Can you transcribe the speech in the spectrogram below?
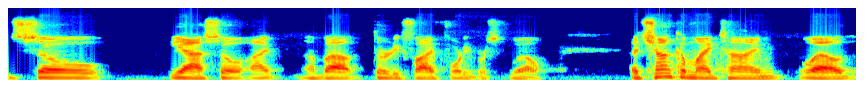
so yeah, so I about 35, 40 percent. Well, a chunk of my time, well,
